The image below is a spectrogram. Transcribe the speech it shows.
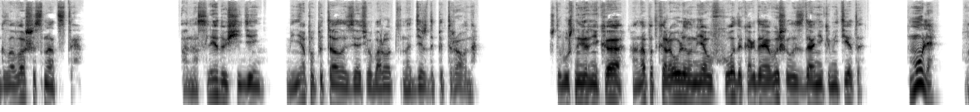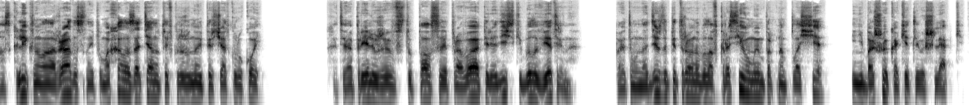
Глава 16. А на следующий день меня попыталась взять в оборот Надежда Петровна. Чтобы уж наверняка, она подкараулила меня у входа, когда я вышел из здания комитета. «Муля!» — воскликнула она радостно и помахала затянутой в кружевную перчатку рукой. Хотя апрель уже вступал в свои права, периодически было ветрено. Поэтому Надежда Петровна была в красивом импортном плаще и небольшой кокетливой шляпке.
